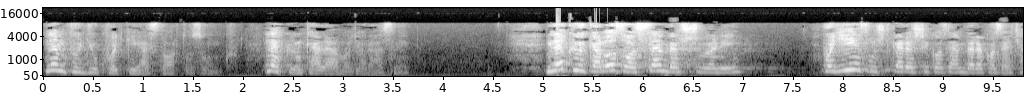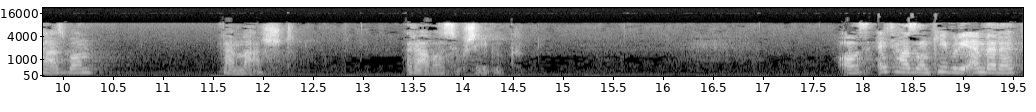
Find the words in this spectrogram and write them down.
nem tudjuk, hogy kihez tartozunk. Nekünk kell elmagyarázni. Nekünk kell azzal szembesülni, hogy Jézust keresik az emberek az egyházban, nem mást. Rá van szükségük. Az egyházon kívüli emberek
